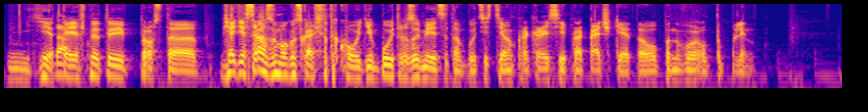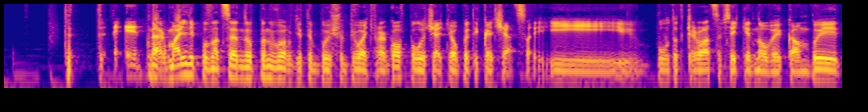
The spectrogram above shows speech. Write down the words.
Нет, да. конечно, ты просто... Я тебе сразу могу сказать, что такого не будет. Разумеется, там будет система прогрессии, прокачки. Это open world, блин. Это нормальный полноценный open world, где ты будешь убивать врагов, получать опыт и качаться. И будут открываться всякие новые комбы.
